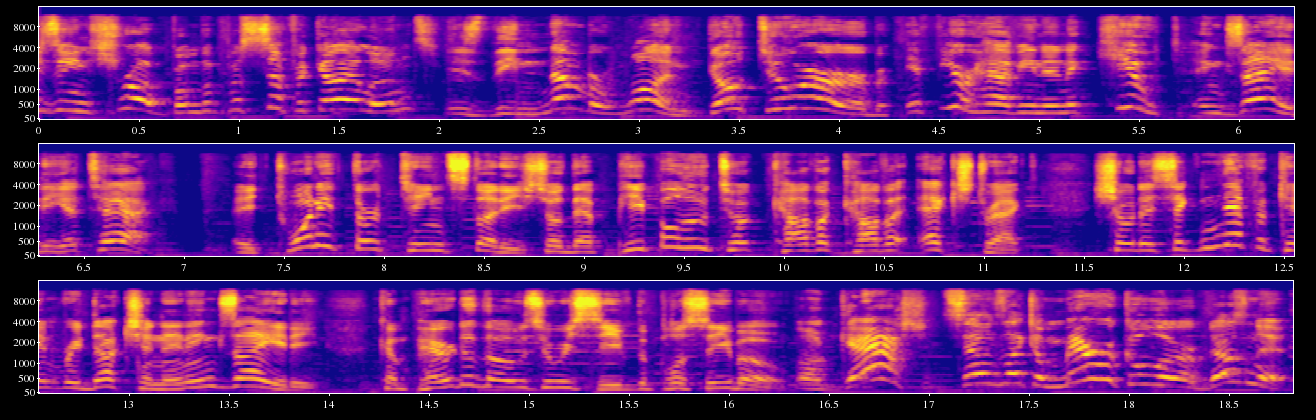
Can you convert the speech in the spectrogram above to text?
Amazing shrub from the Pacific Islands is the number one go to herb if you're having an acute anxiety attack. A 2013 study showed that people who took kava kava extract showed a significant reduction in anxiety compared to those who received the placebo. Oh gosh, it sounds like a miracle herb, doesn't it?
